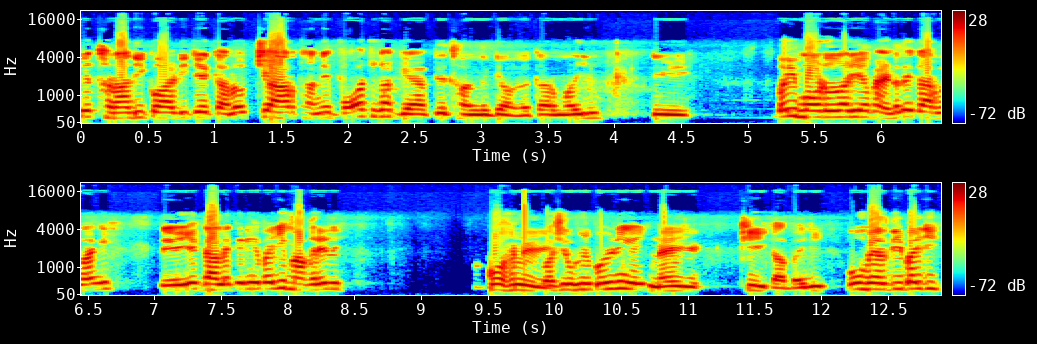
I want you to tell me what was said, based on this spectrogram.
ਤੇ ਥਣਾ ਦੀ ਕੁਆਲਿਟੀ ਚੈੱਕ ਕਰ ਲਓ। ਚਾਰ ਥਾਨੇ ਬਹੁਤ ਜਗ੍ਹਾ ਗੈਪ ਤੇ ਥਣ ਲੱਗਿਆ ਹੋਇਆ ਕਰਮ ਵਾਲੀ ਨੂੰ। ਤੇ ਬਾਈ ਮਾਡਲ ਵਾਲੀ ਆਪਾਂ ਐਂਡ ਤੇ ਕਰ ਲਾਂਗੇ। ਤੇ ਇਹ ਗੱਲ ਕਰੀਏ ਬਾਈ ਜੀ ਮਗਰੇ ਦੀ। ਕੁਛ ਨਹੀਂ ਕੁਛ ਕੁਛ ਕੋਈ ਨਹੀਂ ਗਈ ਨਹੀਂ ਜੀ। ਠੀਕ ਆ ਬਾਈ ਜੀ। ਉਹ ਮਿਲਦੀ ਬਾਈ ਜੀ?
